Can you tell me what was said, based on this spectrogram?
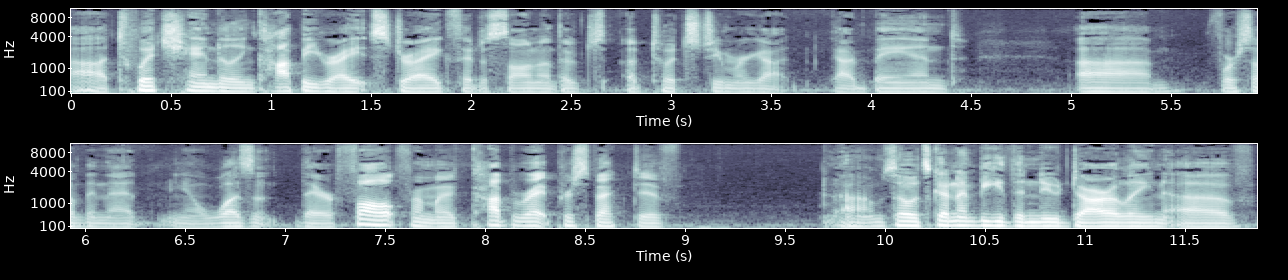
uh, Twitch handling copyright strikes. I just saw another a Twitch streamer got got banned um, for something that you know wasn't their fault from a copyright perspective. Um, so it's going to be the new darling of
